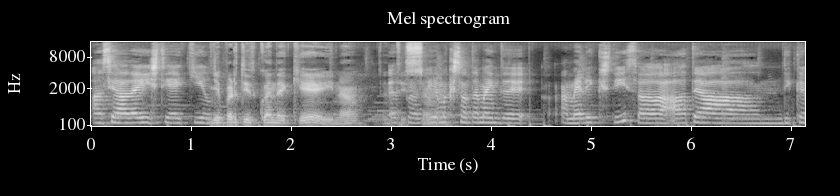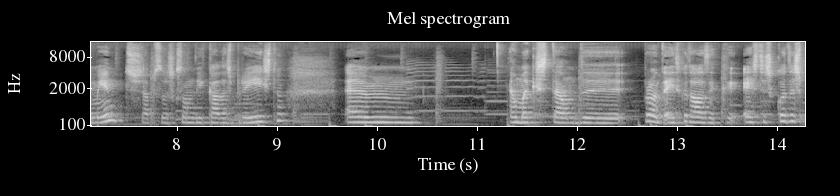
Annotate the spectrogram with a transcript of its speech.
a ansiedade é isto e é aquilo. E a partir de quando é que é e não? Portanto, pronto, isso e é uma questão também de. Há médicos disso, há, até há medicamentos, há pessoas que são dedicadas para isto. Hum, é uma questão de. Pronto, é isso que eu estava a dizer, que estas coisas.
